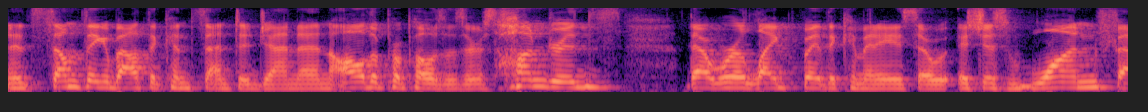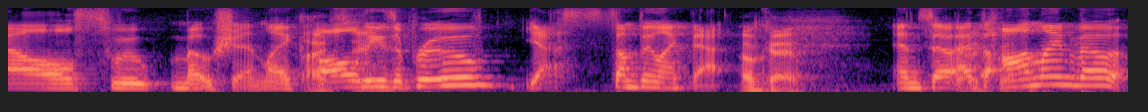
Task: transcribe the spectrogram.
And it's something about the consent agenda and all the proposals. There's hundreds that were liked by the committee. So it's just one fell swoop motion. Like I all see. these approved? Yes, something like that. Okay. And so at the online vote,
